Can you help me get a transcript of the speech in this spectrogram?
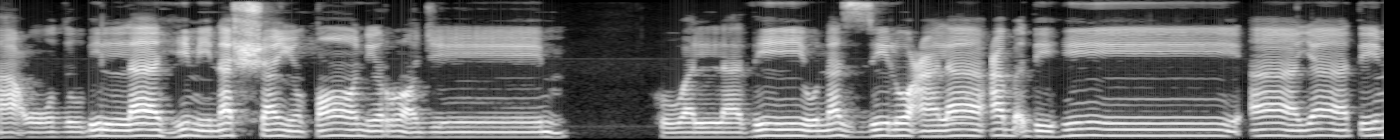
A'udzu billahi minasyaitonir rajim. Huwallazi yunazzilu ala 'abdihi ayatin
